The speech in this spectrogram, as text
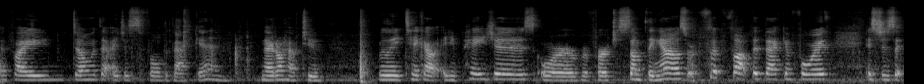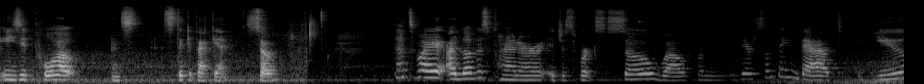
if I'm done with it, I just fold it back in. And I don't have to really take out any pages or refer to something else or flip-flop it back and forth. It's just an easy pull out and stick it back in. So that's why I love this planner. It just works so well for me. There's something that you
